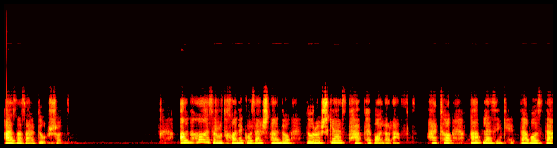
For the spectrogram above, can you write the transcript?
از نظر دور شد. آنها از رودخانه گذشتند و درشکه از تپه بالا رفت حتی قبل از اینکه دوازده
